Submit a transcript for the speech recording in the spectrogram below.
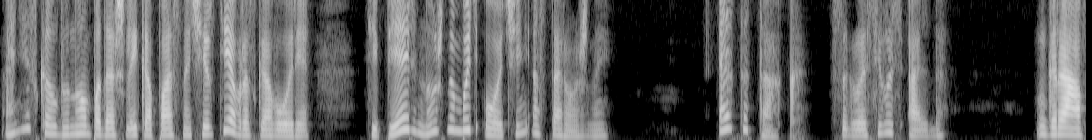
Они с колдуном подошли к опасной черте в разговоре — Теперь нужно быть очень осторожной. «Это так», — согласилась Альда. «Граф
